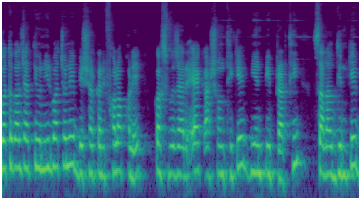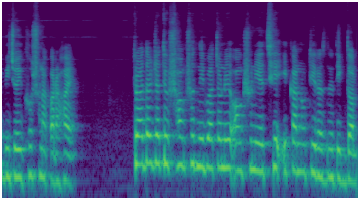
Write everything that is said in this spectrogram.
গতকাল জাতীয় নির্বাচনে বেসরকারি ফলাফলে কক্সবাজার এক আসন থেকে বিএনপি প্রার্থী সালাউদ্দিনকে বিজয়ী ঘোষণা করা হয়। ত্রয়োদশ জাতীয় সংসদ নির্বাচনে অংশ নিয়েছে একান্নটি রাজনৈতিক দল।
